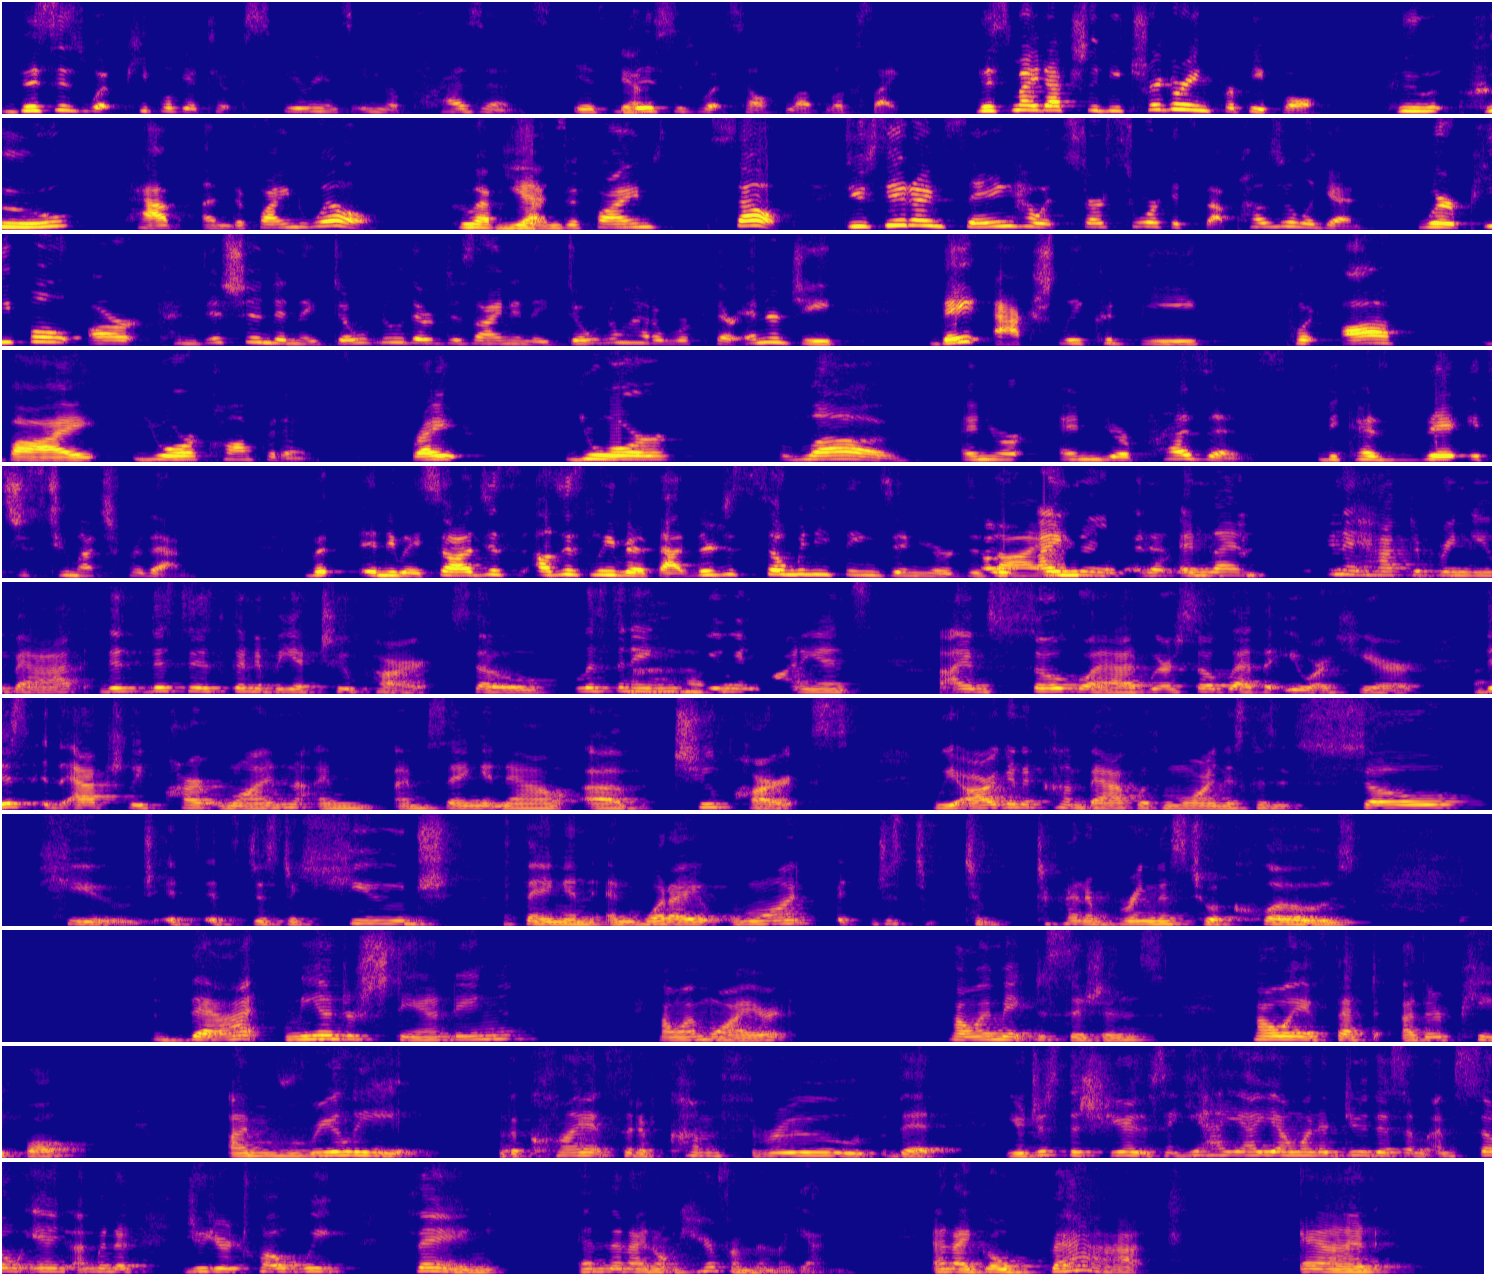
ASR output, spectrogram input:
this is what people get to experience in your presence is yeah. this is what self-love looks like this might actually be triggering for people who who have undefined will who have yes. undefined self do you see what i'm saying? How it starts to work. It's that puzzle again where people are conditioned and they don't know their design and they don't know how to work their energy. They actually could be put off by your confidence right? Your love and your and your presence because they, it's just too much for them. But anyway so i'll just i'll just leave it at that. There's just so many things in your design oh, i know. and, and, and going to have to bring you back. This, this is going to be a two part. So, listening, viewing audience, I'm so glad. We're so glad that you are here. This is actually part one. I'm I'm saying it now of two parts. We are going to come back with more on this because it's so huge. It's it's just a huge thing. And, and what I want just to, to, to kind of bring this to a close, that me understanding how I'm wired, how I make decisions, how I affect other people. I'm really the clients that have come through that you know just this year they say yeah yeah yeah i want to do this i'm, I'm so in i'm going to do your 12 week thing and then i don't hear from them again and i go back and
